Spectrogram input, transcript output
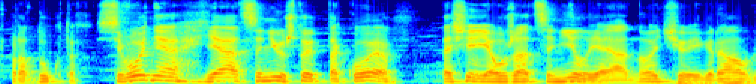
в продуктах. Сегодня я оценю, что это такое, Точнее, я уже оценил, я ночью играл,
